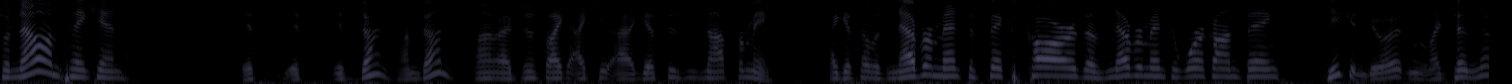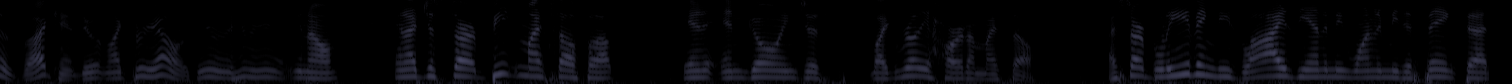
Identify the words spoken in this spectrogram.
So now I'm thinking, it's it's it's done. I'm done. I'm just like I, I guess this is not for me. I guess I was never meant to fix cars. I was never meant to work on things. He can do it in like 10 minutes, but I can't do it in like three hours. You know, you know. And I just start beating myself up and, and going just like really hard on myself. I start believing these lies the enemy wanted me to think that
